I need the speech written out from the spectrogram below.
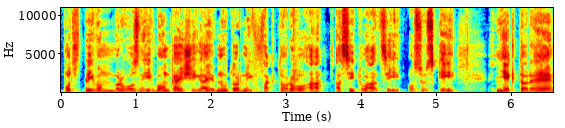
pod vplyvom rôznych vonkajších aj vnútorných faktorov a, a situácií osusky niektoré, e,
